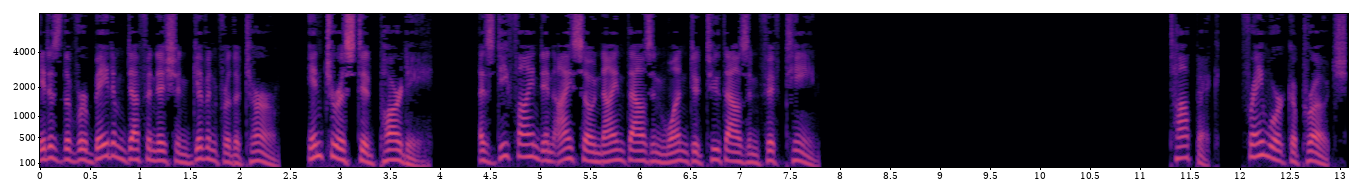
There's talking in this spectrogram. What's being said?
It is the verbatim definition given for the term, "...interested party", as defined in ISO 9001-2015. Framework approach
